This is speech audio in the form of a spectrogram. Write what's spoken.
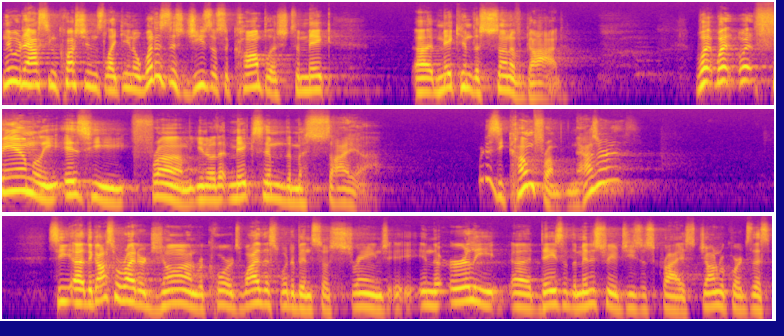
they would have been asking questions like, you know, what does this Jesus accomplish to make, uh, make him the Son of God? What, what, what family is he from, you know, that makes him the Messiah? Where does he come from? Nazareth? See, uh, the gospel writer John records why this would have been so strange. In the early uh, days of the ministry of Jesus Christ, John records this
